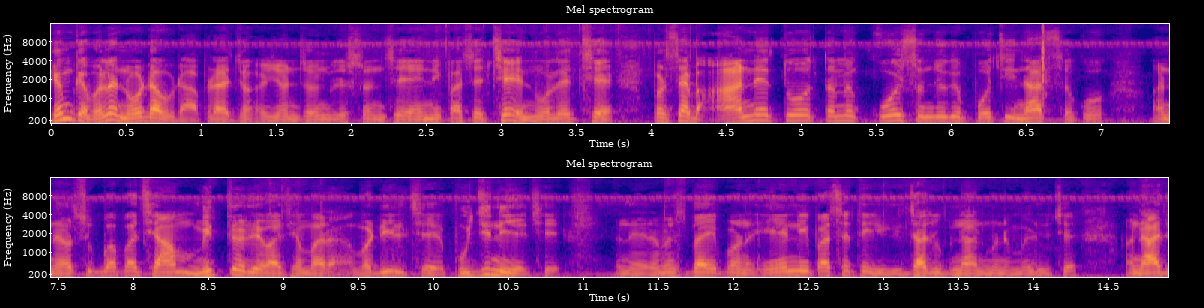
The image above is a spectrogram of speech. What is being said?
કેમ કે ભલે નો ડાઉટ આપણા યંગ જનરેશન છે, એની પાસે છે નોલેજ છે, પણ સાહેબ આને તો તમે કોઈ સંજોગે પહોંચી ના જ શકો. અને હર્ષુક બાપા છે, આમ મિત્ર જેવા છે મારા, વડીલ છે, પૂજનીય છે. અને રમેશભાઈ પણ એની પાસેથી જાજુ જ્ઞાન મને મળ્યું છે. અને આજ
